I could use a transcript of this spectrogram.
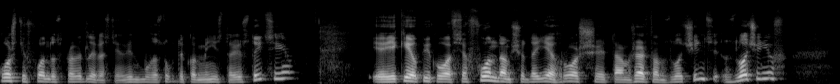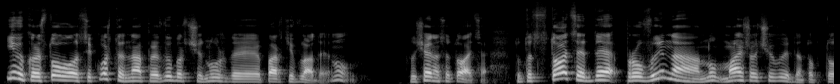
коштів фонду справедливості. Він був заступником міністра юстиції який опікувався фондом, що дає гроші там жертвам злочинців, злочинів, і використовували ці кошти на передвиборчі нужди партії влади. Ну, звичайна ситуація. Тобто ситуація, де провина ну, майже очевидна. Тобто,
